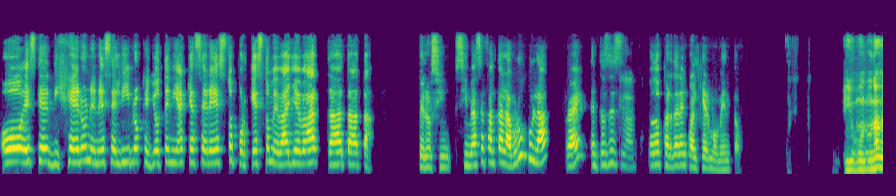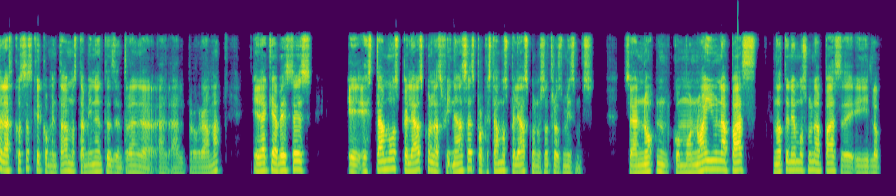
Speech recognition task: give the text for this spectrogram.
oh, es que dijeron en ese libro que yo tenía que hacer esto porque esto me va a llevar, ta, ta, ta. Pero si, si me hace falta la brújula, right? Entonces puedo perder en cualquier momento. Y una de las cosas que comentábamos también antes de entrar al, programa era que a veces eh, estamos peleados con las finanzas porque estamos peleados con nosotros mismos. O sea, no, como no hay una paz no tenemos una paz eh, y lo,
